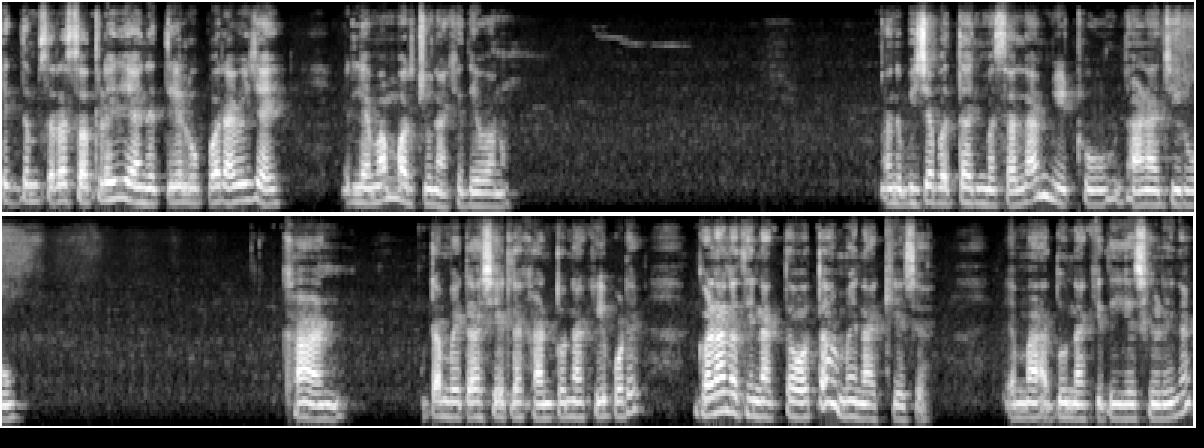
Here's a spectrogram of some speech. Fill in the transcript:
એકદમ સરસ સતળાઈ જાય અને તેલ ઉપર આવી જાય એટલે એમાં મરચું નાખી દેવાનું. અને બીજા બધા જ મસાલા મીઠું, ધાણા જીરું, ખાંડ ટમેટાં છે એટલે ખાંડ તો નાખવી પડે. ઘણા નથી નાખતા હોતા, અમે નાખીએ છીએ. એમાં આદું નાખી દઈએ છીણીને.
